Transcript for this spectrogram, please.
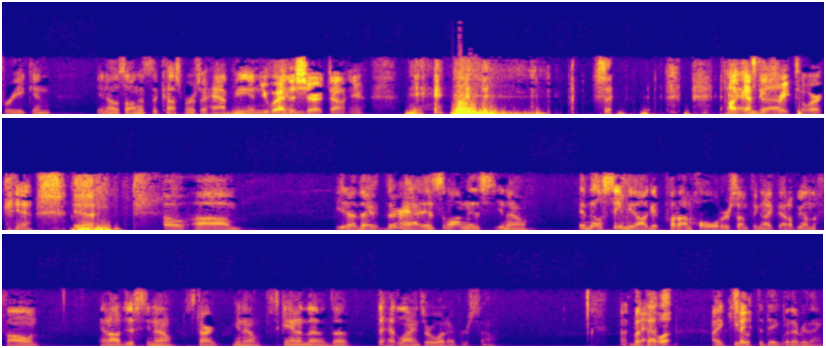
freak, and you know, as long as the customers are happy and You wear the shirt, don't you? Podcasting and, uh, freak to work. Yeah. yeah. So, um, you know, they're they're ha- as long as you know, and they'll see me. I'll get put on hold or something like that. I'll be on the phone, and I'll just you know start you know scanning the the, the headlines or whatever. So, Okay. but that's well, I keep so- up to date with everything.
